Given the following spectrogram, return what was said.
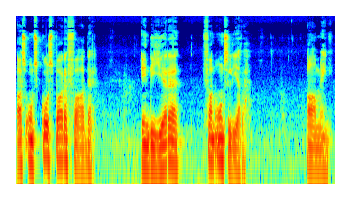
as ons kosbare Vader en die Here van ons lewe. Amen.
